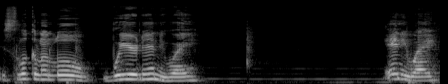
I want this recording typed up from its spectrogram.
It's looking a little weird anyway. Anyway,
